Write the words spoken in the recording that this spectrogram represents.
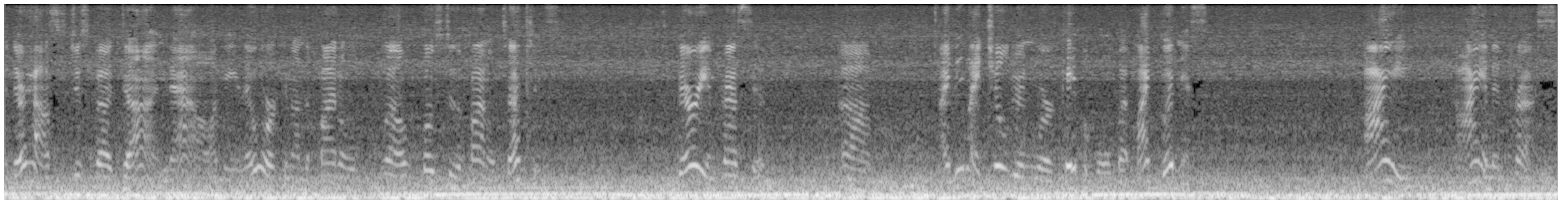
And their house is just about done now. I mean, they're working on the final, well, close to the final touches. It's very impressive. Um, I knew my children were capable, but my goodness, I I am impressed.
